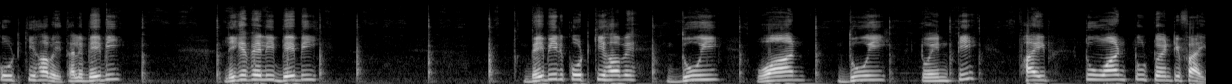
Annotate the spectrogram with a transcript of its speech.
কোড কি হবে? তাহলে বেবি লিখে ফেলি বেবি বেবির কোড কি হবে? দুই, ওয়ান, দুই, twenty, five, two, one, two, twenty five.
